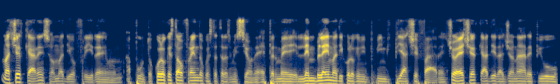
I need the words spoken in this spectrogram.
ma cercare insomma di offrire um, appunto quello che sta offrendo questa trasmissione. È per me l'emblema di quello che mi, mi piace fare, cioè cercare di ragionare più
